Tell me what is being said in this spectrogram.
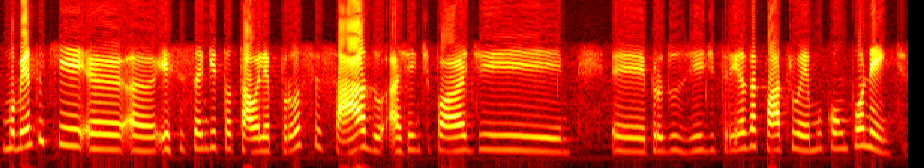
O momento que uh, uh, esse sangue total ele é processado, a gente pode uh, produzir de 3 a 4 hemocomponentes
